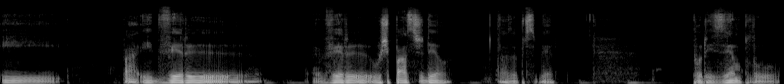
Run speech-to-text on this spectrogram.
e, pá, e de ver, ver os passos dele. Estás a perceber? Por exemplo,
